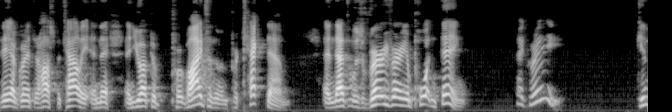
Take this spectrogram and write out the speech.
they are granted hospitality, and they, and you have to provide for them and protect them, and that was a very, very important thing. I agree. Give,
